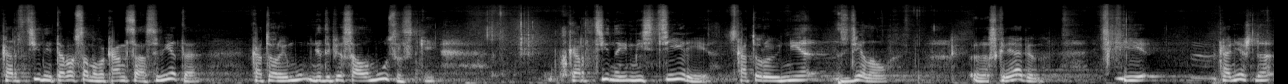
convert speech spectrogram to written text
картиной того самого конца света, который не дописал Мусорский, картиной мистерии, которую не сделал э, Скрябин. И, конечно,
